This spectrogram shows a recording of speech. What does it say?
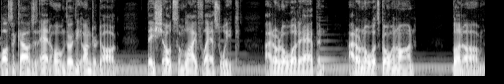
Boston College is at home. They're the underdog. They showed some life last week. I don't know what happened. I don't know what's going on. But um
